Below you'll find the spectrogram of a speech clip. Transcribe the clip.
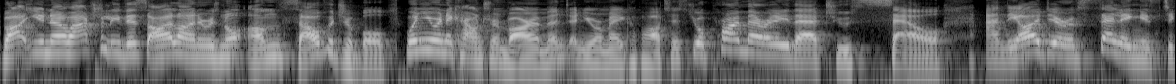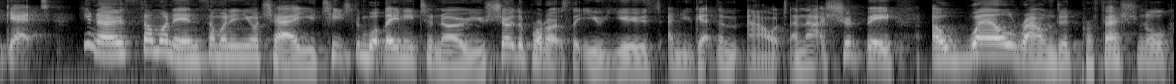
But you know, actually, this eyeliner is not unsalvageable. When you're in a counter environment and you're a makeup artist, you're primarily there to sell. And the idea of selling is to get, you know, someone in, someone in your chair, you teach them what they need to know, you show the products that you've used, and you get them out. And that should be a well rounded, professional,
